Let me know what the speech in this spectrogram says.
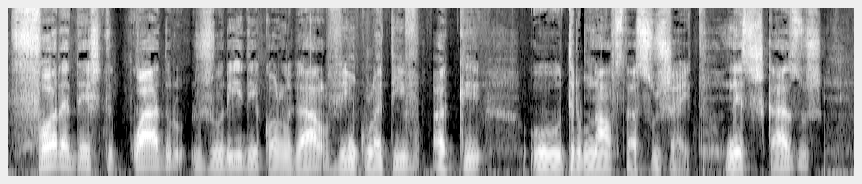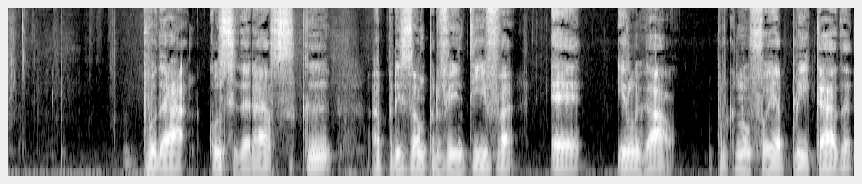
fora deste quadro jurídico-legal vinculativo a que o tribunal está sujeito. Nesses casos, poderá considerar-se que a prisão preventiva é ilegal, porque não foi aplicada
